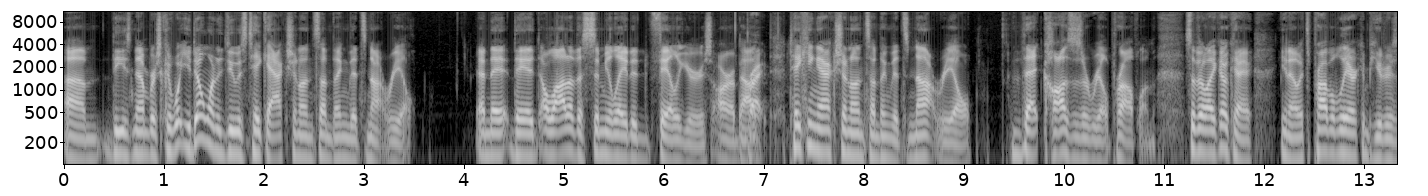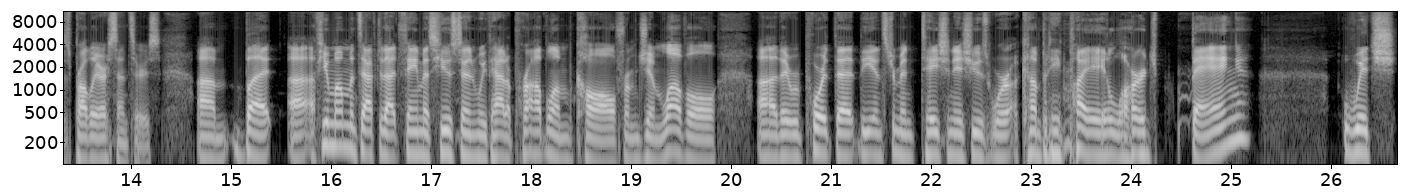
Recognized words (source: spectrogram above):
Um, these numbers, because what you don't want to do is take action on something that's not real and they they a lot of the simulated failures are about Right. taking action on something that's not real that causes a real problem. So they're like, okay, you know, it's probably our computers, it's probably our sensors. Um, but uh, a few moments after that famous Houston, we've had a problem call from Jim Lovell. Uh, they report that the instrumentation issues were accompanied by a large bang, which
